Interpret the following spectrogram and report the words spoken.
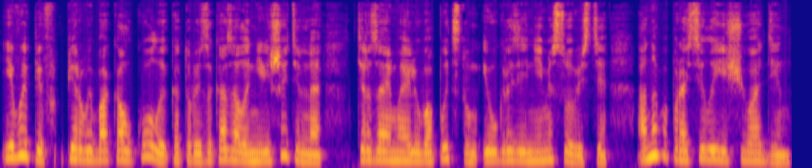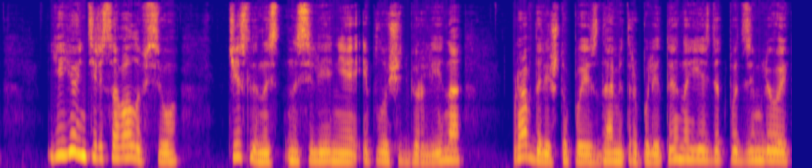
и, выпив первый бокал колы, который заказала нерешительно, терзаемая любопытством и угрызениями совести, она попросила еще один. Ее интересовало все – численность населения и площадь Берлина, правда ли, что поезда метрополитена ездят под землей,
